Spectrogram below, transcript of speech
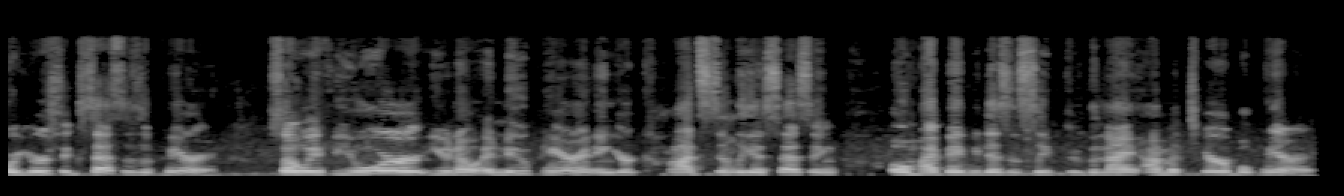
or your success as a parent. So if you're, you know, a new parent and you're constantly assessing, oh, my baby doesn't sleep through the night, I'm a terrible parent.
